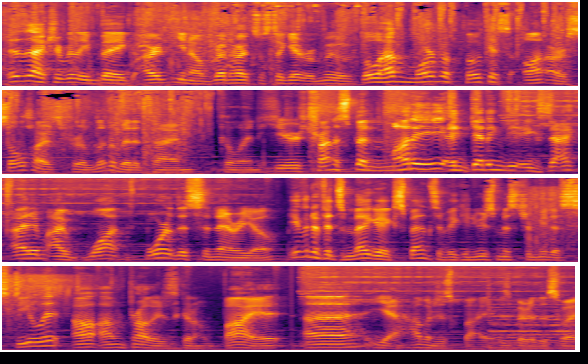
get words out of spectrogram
This is actually really big. Our, you know, red hearts will still get removed. But we'll have more of a focus on our soul hearts for a little bit of time. Go in here, trying to spend money and getting the exact item I want for this scenario. Even if it's mega expensive, we can use Mr. Me to steal it. Uh, I'm probably just gonna buy it. Uh, yeah, I'm gonna just buy it. It's better this way.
